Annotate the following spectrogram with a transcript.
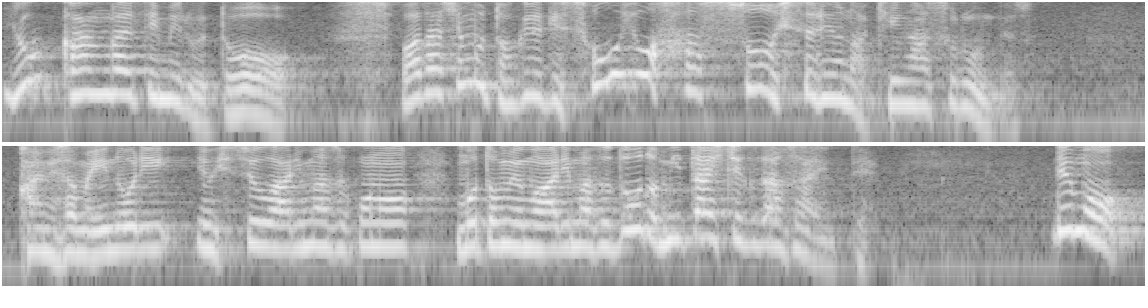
よく考えてみると私も時々そういう発想をしてるような気がするんです。神様祈りの必要があります。この求めもあります。どうぞ満たしてくださいって。でも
